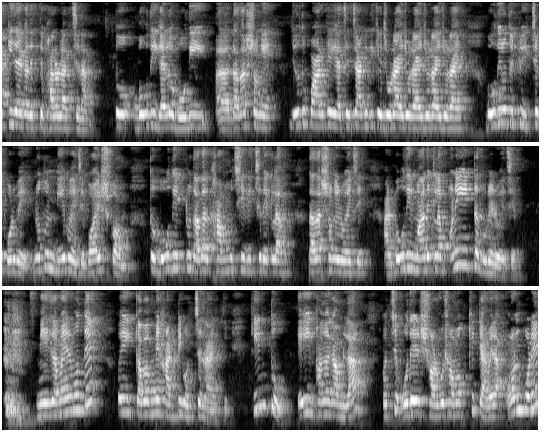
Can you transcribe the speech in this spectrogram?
একই জায়গা দেখতে ভালো লাগছে না। তো বৌদি গেল, বৌদি দাদার সঙ্গে, যেহেতু পার্কে গেছে, চারিদিকে জোড়ায় জোড়ায় জোড়ায় জোড়ায় বৌদিরও তো একটু ইচ্ছে করবে, নতুন বিয়ে হয়েছে, বয়স কম। তো বৌদি একটু দাদার ঘাম মুছিয়ে দিচ্ছে দেখলাম, দাদার সঙ্গে রয়েছে। আর বৌদির মা দেখলাম অনেকটা দূরে রয়েছে। মেয়ে জামাইয়ের মধ্যে ওই কাবাব মেয়ে হাড্ডি হচ্ছে না আর কি। কিন্তু এই ভাঙা গামলা হচ্ছে ওদের সর্বসমক্ষে ক্যামেরা অন করে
